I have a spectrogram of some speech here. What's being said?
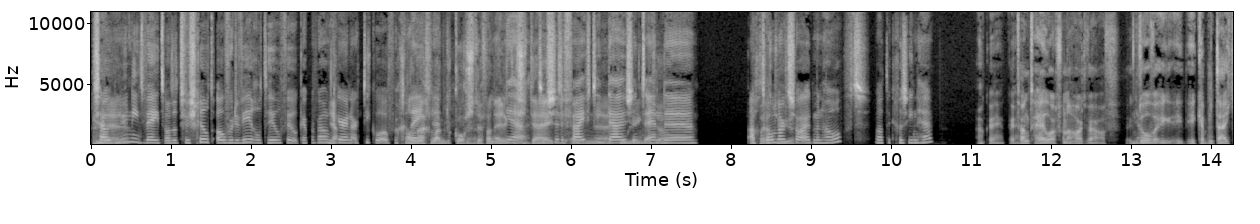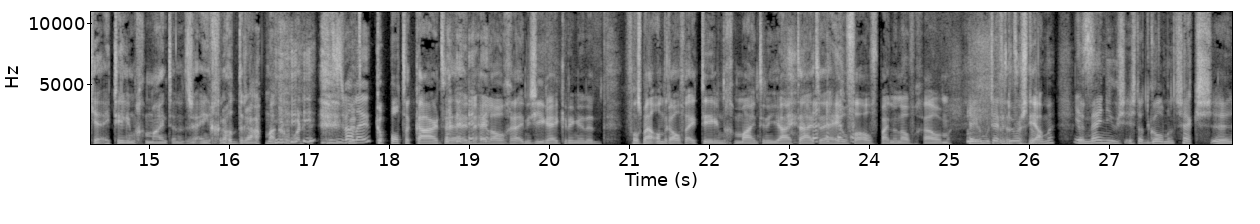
Ik zou het nu niet weten, want het verschilt over de wereld heel veel. Ik heb er wel een Ja. keer een artikel over Al gelezen. nagelang de kosten van elektriciteit. Ja, tussen de en, eh, 15.000 en, de 800 Apparatuur. zo uit mijn hoofd, wat ik gezien heb. Oké, oké. Het hangt heel erg van de hardware af. Ik, Ja. bedoel, ik, ik, ik heb een tijdje Ethereum gemined en het is één groot drama geworden. Het is wel Met leuk. kapotte kaarten en hele hoge energierekeningen. En volgens mij anderhalve Ethereum gemined in een jaar tijd. eh, Heel veel hoofdpijn aan overgehouden. Maar Hey, we moeten even Dat- doorstromen. Yes. Eh, mijn nieuws is dat Goldman Sachs eh,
